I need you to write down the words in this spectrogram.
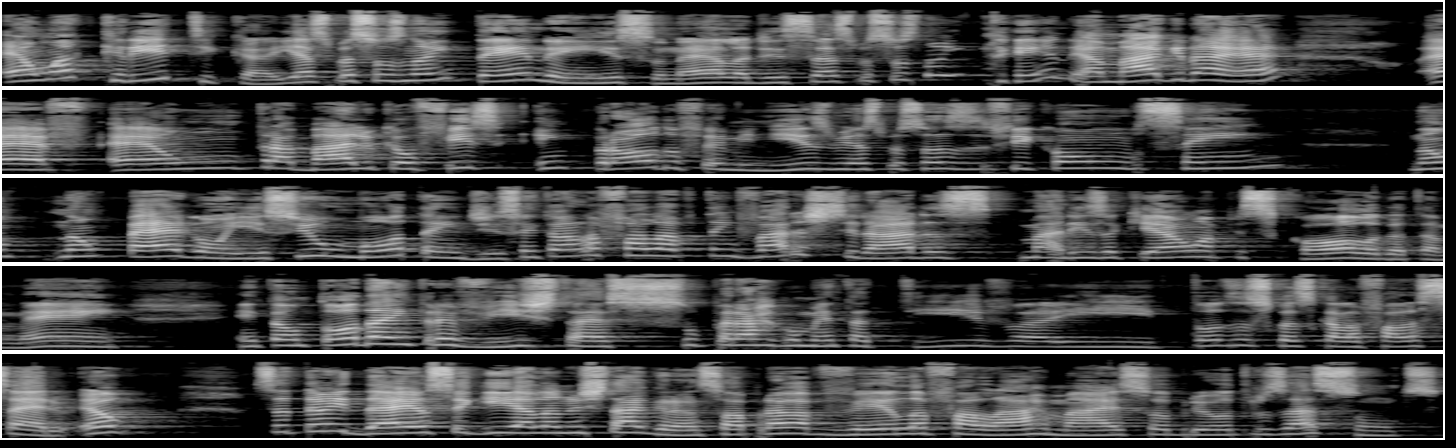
é uma crítica e as pessoas não entendem isso, né? Ela disse, as pessoas não entendem. A Magda é, é, é um trabalho que eu fiz em prol do feminismo e as pessoas ficam sem não, não pegam isso. E o humor tem disso. Então ela fala, tem várias tiradas. Marisa, que é uma psicóloga também, Então, toda a entrevista é super argumentativa e todas as coisas que ela fala, sério. Eu, pra você ter uma ideia, eu segui ela no Instagram só para vê-la falar mais sobre outros assuntos.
